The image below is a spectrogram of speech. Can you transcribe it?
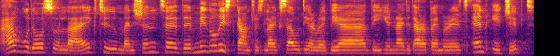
I would also like to mention the Middle East countries like Saudi Arabia, the United Arab Emirates, and Egypt,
